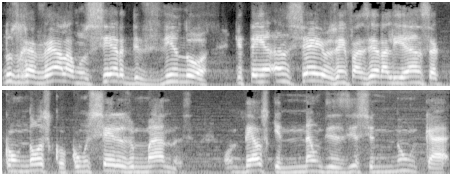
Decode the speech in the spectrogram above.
Nos revela um ser divino que tenha anseios em fazer aliança conosco, com os seres humanos. Um Deus que não desiste nunca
